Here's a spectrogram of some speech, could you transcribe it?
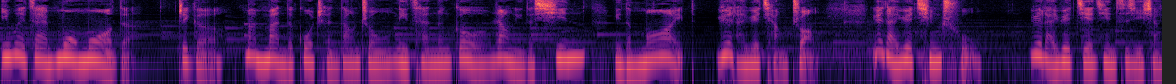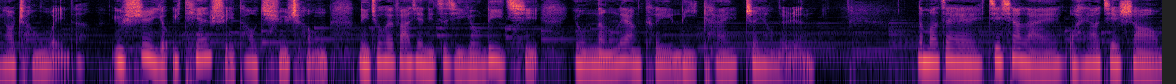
因为在默默的这个慢慢的过程当中，你才能够让你的心、你的 mind 越来越强壮，越来越清楚，越来越接近自己想要成为的。于是有一天水到渠成，你就会发现你自己有力气、有能量可以离开这样的人。那么在接下来，我还要介绍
